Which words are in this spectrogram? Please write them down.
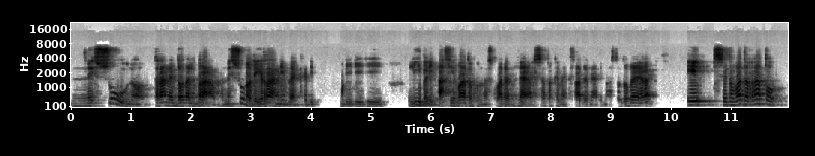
nessuno, tranne Donald Brown, nessuno dei running back di, di, di, di liberi ha firmato con una squadra diversa, perché McFadden è rimasto dove era, e se non vado errato,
